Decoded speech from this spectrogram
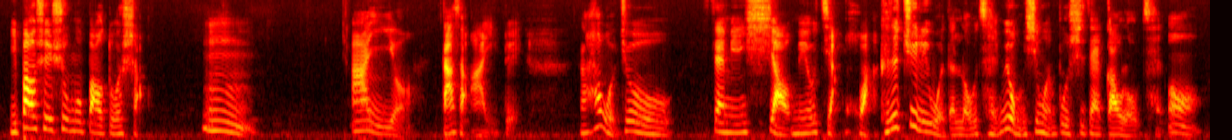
你报税数目报多少？”嗯，阿姨哦。打扫阿姨对，然后我就在那边笑，没有讲话。可是距离我的楼层，因为我们新闻部是在高楼层哦，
